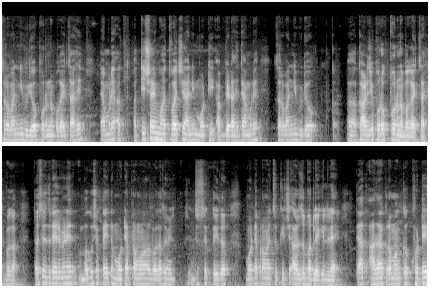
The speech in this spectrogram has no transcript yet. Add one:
सर्वांनी व्हिडिओ पूर्ण बघायचा आहे. त्यामुळे अत अतिशय महत्त्वाची आणि मोठी अपडेट आहे. त्यामुळे सर्वांनी व्हिडिओ काळजीपूर्वक पूर्ण बघायचा आहे बघा. तसेच रेल्वेने बघू शकता इथं मोठ्या प्रमाणावर बघा तुम्ही दिसू शकता इथं मोठ्या प्रमाणात चुकीचे अर्ज भरले गेलेले आहे. त्यात आधार क्रमांक खोटे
